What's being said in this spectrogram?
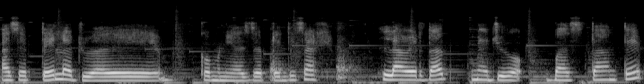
acepté la ayuda de comunidades de aprendizaje. La verdad me ayudó bastante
